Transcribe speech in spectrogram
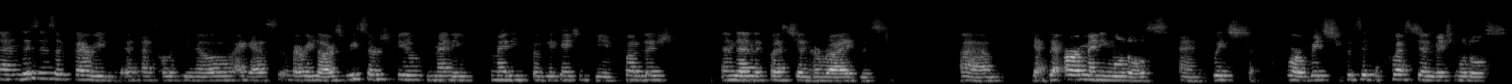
And this is a very, as all of you know, I guess, a very large research field, many, many publications being published. And then the question arises, um, yeah, there are many models and which, for which specific question, which models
